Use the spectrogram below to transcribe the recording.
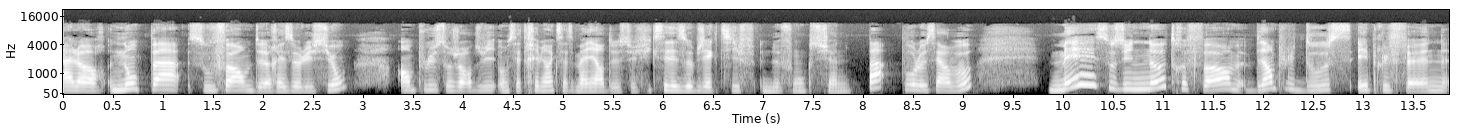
Alors, non pas sous forme de résolution. En plus, aujourd'hui, on sait très bien que cette manière de se fixer des objectifs ne fonctionne pas pour le cerveau, mais sous une autre forme bien plus douce et plus fun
